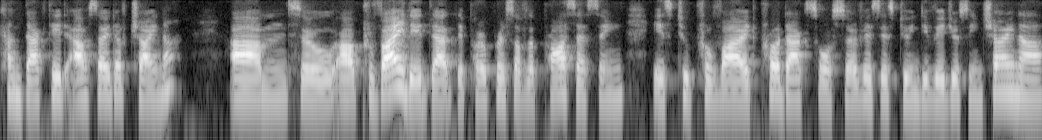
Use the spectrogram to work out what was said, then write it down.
conducted outside of China. Um, so, uh, provided that the purpose of the processing is to provide products or services to individuals in China,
